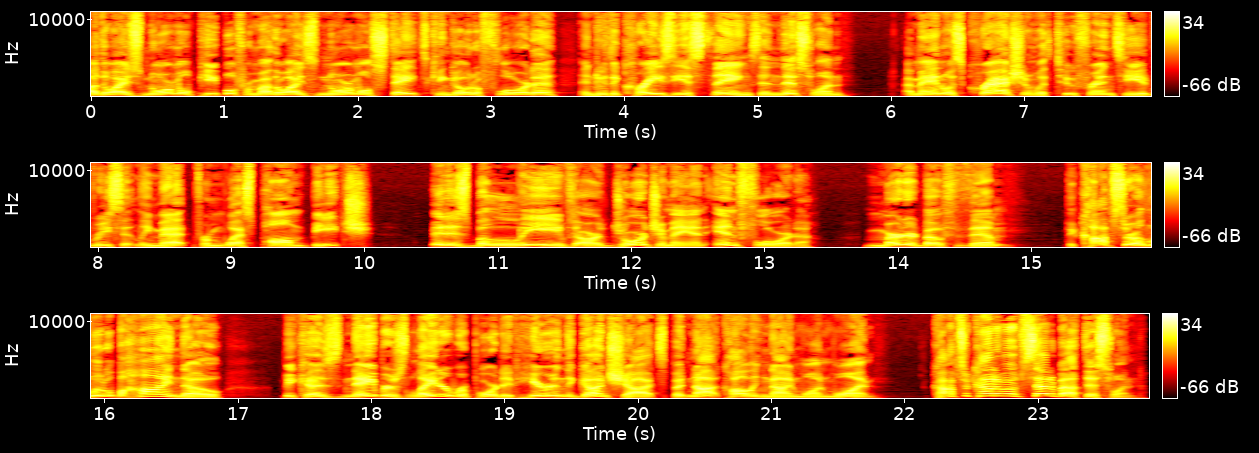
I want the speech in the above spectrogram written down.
Otherwise, normal people from otherwise normal states can go to Florida and do the craziest things. In this one, a man was crashing with two friends he had recently met from West Palm Beach. It is believed our Georgia man in Florida murdered both of them. The cops are a little behind, though, because neighbors later reported hearing the gunshots but not calling 911. Cops are kind of upset about this one.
